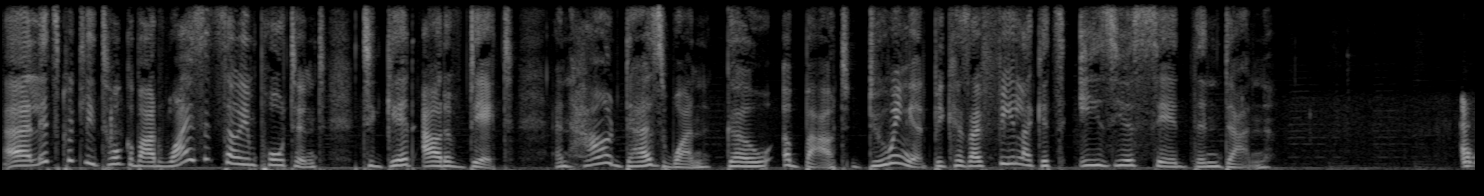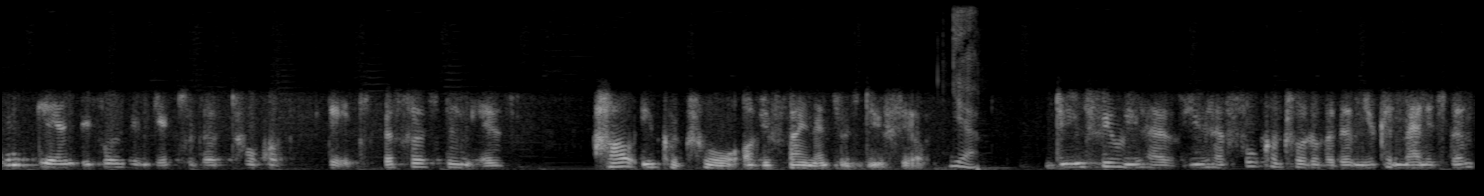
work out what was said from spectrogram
Uh, let's quickly talk about why is it so important to get out of debt and how does one go about doing it? Because I feel like it's easier said than done. I think, Leigh-Anne, before we get to the talk of debt, the first thing is how in control of your finances do you feel? Yeah. Do you feel you have you have full control over them, you can manage them,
